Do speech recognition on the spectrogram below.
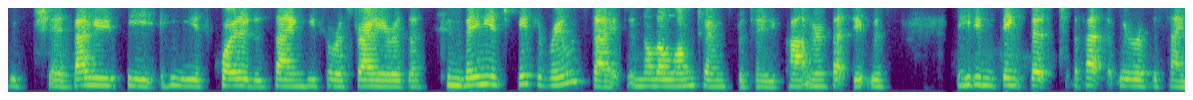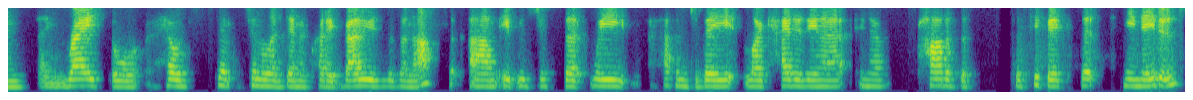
with shared values. He, he is quoted as saying he saw Australia as a convenient piece of real estate and not a long term strategic partner. In fact, it was he didn't think that the fact that we were of the same, same race or held sim- similar democratic values was enough. Um, it was just that we happened to be located in a in a part of the Pacific that he needed,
